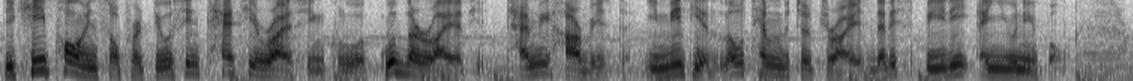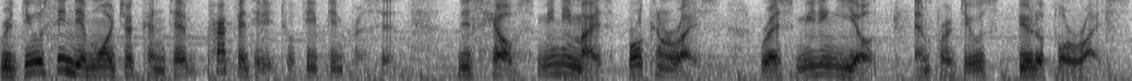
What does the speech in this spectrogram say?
The key points of producing tatty rice include a good variety, timely harvest, immediate low temperature dry that is speedy and uniform, reducing the moisture content perfectly to 15%. This helps minimize broken rice, raise medium yield, and produce beautiful rice.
